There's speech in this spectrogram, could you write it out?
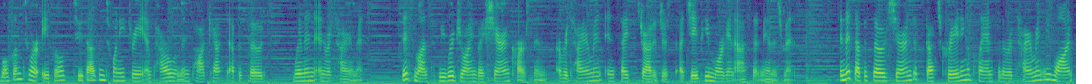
Welcome to our April 2023 Empower Women podcast episode, Women in Retirement. This month, we were joined by Sharon Carson, a retirement insight strategist at JP Morgan Asset Management. In this episode, Sharon discussed creating a plan for the retirement you want,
